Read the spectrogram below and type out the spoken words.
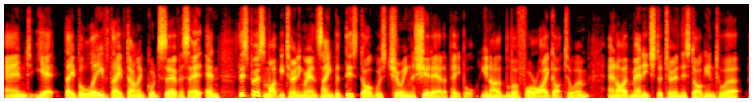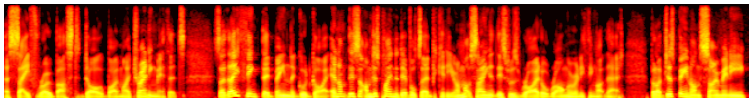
And yet they believe they've done a good service. And, and this person might be turning around saying, but this dog was chewing the shit out of people, you know, before I got to him. And I've managed to turn this dog into a, a safe, robust dog by my training methods. So they think they've been the good guy. And I'm, this, I'm just playing the devil's advocate here. I'm not saying that this was right or wrong or anything like that. But I've just been on so many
